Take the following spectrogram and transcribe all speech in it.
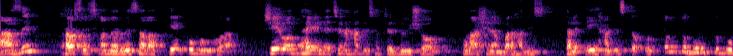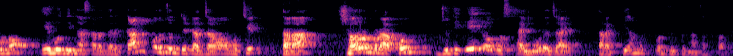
লাজিম, রাসুল ইসলামের রিসালাতকে কবুল করা। সেই অধ্যায়ে এনেছেন হাদিস হচ্ছে দুইশো উনাশি নাম্বার হাদিস। তাহলে এই হাদিসটা অত্যন্ত গুরুত্বপূর্ণ। ইহুদিন আসারাদের কান পর্যন্ত এটা যাওয়া উচিত। তারা স্মরণ রাখুক, যদি এই অবস্থায় মরে যায়, তারা কিয়ামত পর্যন্ত নাজাত পাবে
